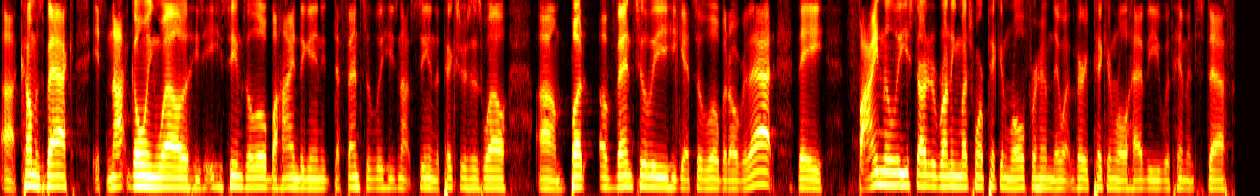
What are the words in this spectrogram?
Uh, comes back. It's not going well. He he seems a little behind again defensively. He's not seeing the pictures as well. Um, but eventually he gets a little bit over that. They finally started running much more pick and roll for him. They went very pick and roll heavy with him and Steph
